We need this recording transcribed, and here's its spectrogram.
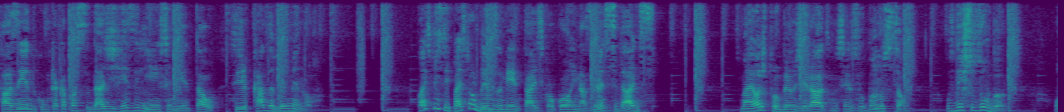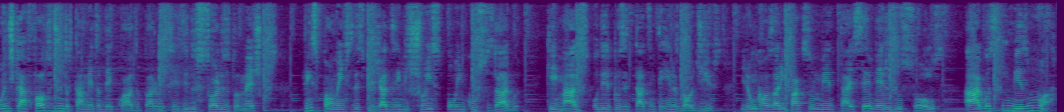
fazendo com que a capacidade de resiliência ambiental seja cada vez menor. Quais principais problemas ambientais que ocorrem nas grandes cidades? Os maiores problemas gerados nos centros urbanos são os lixos urbanos, onde a falta de um tratamento adequado para os resíduos sólidos domésticos principalmente despejados em lixões ou em cursos d'água, queimados ou depositados em terrenos baldios, irão causar impactos ambientais severos nos solos, águas e mesmo no ar.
